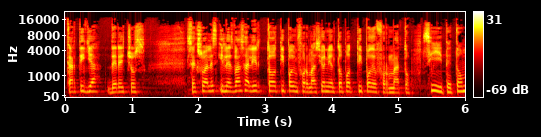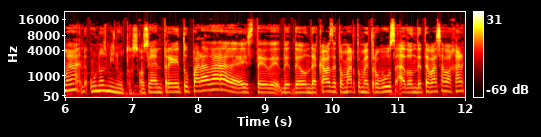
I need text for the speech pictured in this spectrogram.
cartilla, derechos sexuales y les va a salir todo tipo de información y en todo tipo de formato. Sí, te toma unos minutos. O sea, entre tu parada este, de, de, donde acabas de tomar tu metrobús a donde te vas a bajar,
